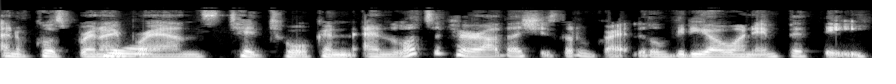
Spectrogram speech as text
And of course, Brene yeah. Brown's TED talk and, and lots of her other, she's got a great little video on empathy,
